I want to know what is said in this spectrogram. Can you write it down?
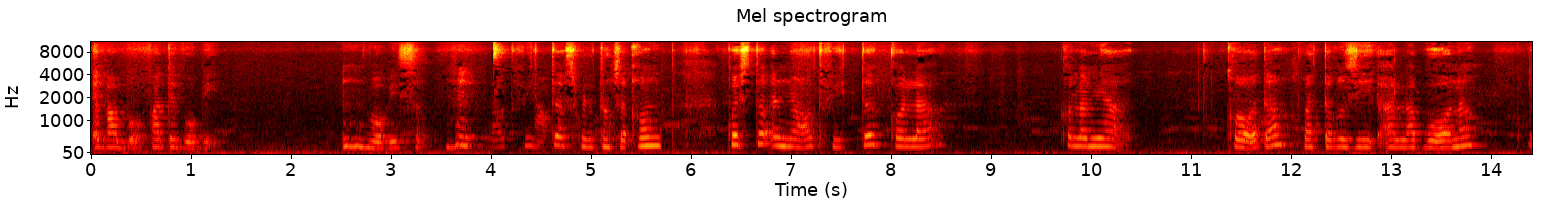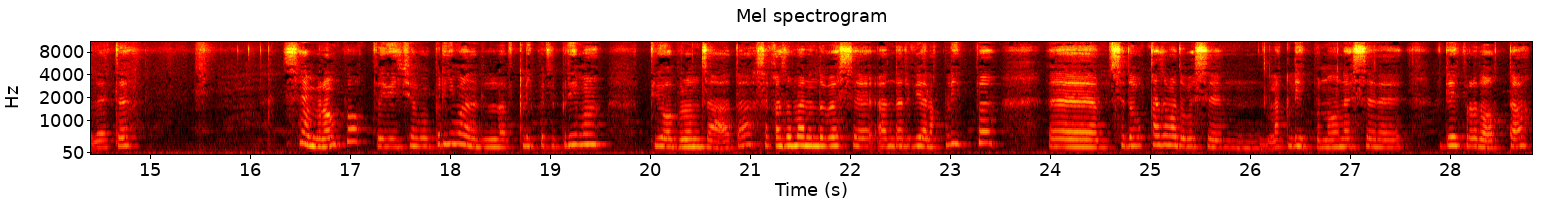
e vabbè, fate voi. Vobis. L'outfit, aspettate un secondo. Questo è il mio outfit con la, con la mia coda fatta così alla buona. Vedete? Sembra un po', vi dicevo prima, nella clip di prima, più abbronzata. Se caso mai non dovesse andare via la clip, eh, se do, caso mai dovesse mm, la clip non essere riprodotta,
